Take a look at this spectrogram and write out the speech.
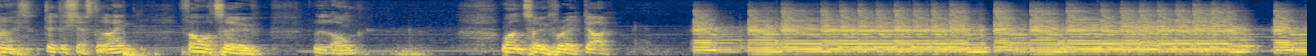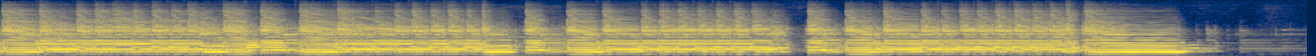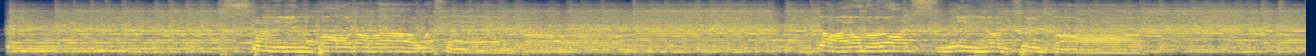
Right, did this yesterday. Far too long. One, two, three, go. A West End bar. Guy on the right's leaning over too far.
